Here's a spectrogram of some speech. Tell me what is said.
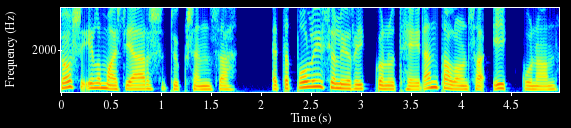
Josh ilmaisi ärsytyksensä, että poliisi oli rikkonut heidän talonsa ikkunan,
